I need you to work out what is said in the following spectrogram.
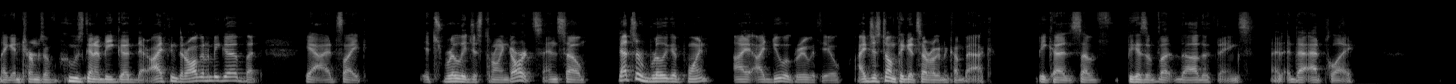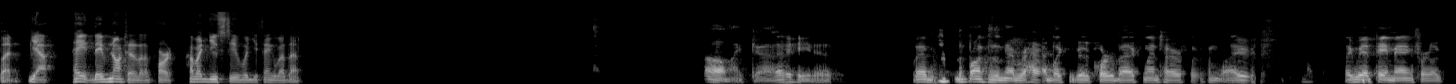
like in terms of who's going to be good there. I think they're all going to be good, but yeah, it's like it's really just throwing darts. And so that's a really good point. I, I do agree with you. I just don't think it's ever going to come back because of because of the, the other things at, at play. But yeah, hey, they've knocked it out of the park. How about you, Steve? What do you think about that? Oh my god, I hate it. The Broncos have never had like a good quarterback my entire fucking life. Like we had Peyton Manning for like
